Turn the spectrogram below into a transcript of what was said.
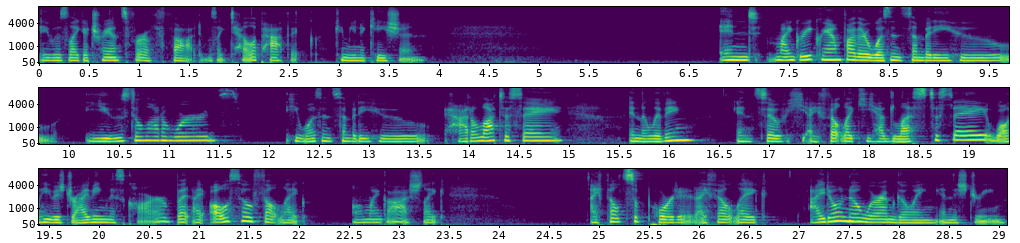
It was like a transfer of thought, it was like telepathic communication. And my great grandfather wasn't somebody who used a lot of words. He wasn't somebody who had a lot to say in the living. And so he, I felt like he had less to say while he was driving this car. But I also felt like, oh my gosh, like I felt supported. I felt like I don't know where I'm going in this dream,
